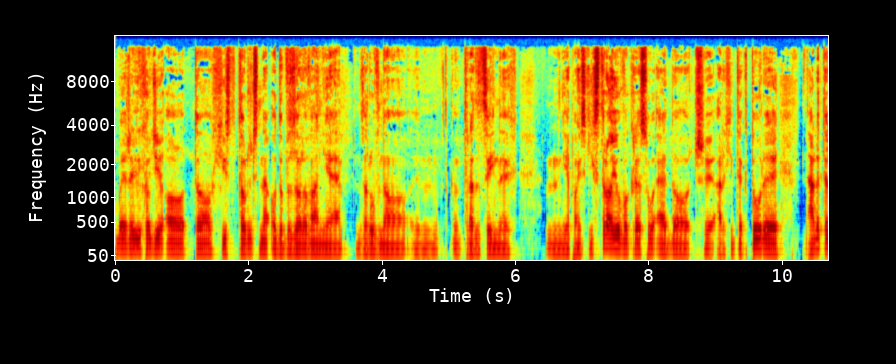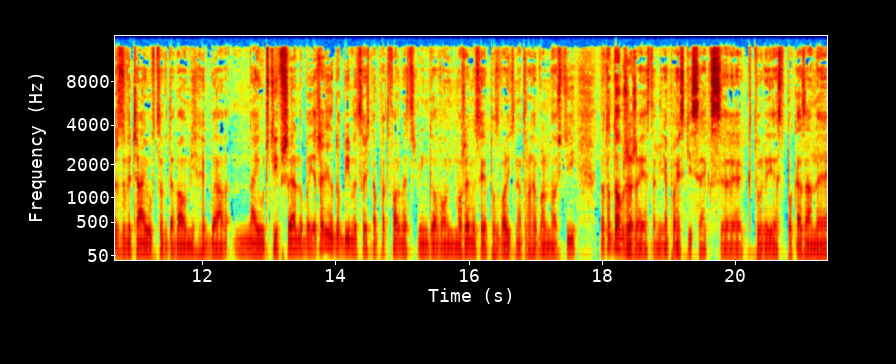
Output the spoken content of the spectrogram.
bo jeżeli chodzi o to historyczne odwzorowanie zarówno k- tradycyjnych japońskich strojów okresu Edo, czy architektury, ale też zwyczajów, co wydawało mi się chyba najuczciwsze, no bo jeżeli robimy coś na platformę streamingową i możemy sobie pozwolić na trochę wolności, no to dobrze, że jest ten japoński seks, y, który jest pokazany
